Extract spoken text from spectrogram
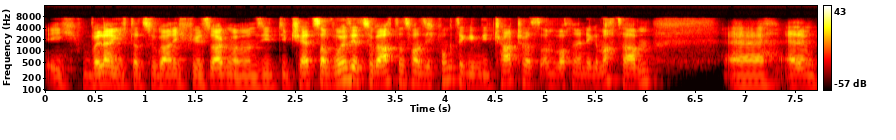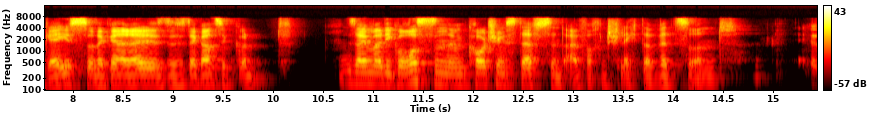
ich will eigentlich dazu gar nicht viel sagen, weil man sieht, die Jets, obwohl sie jetzt sogar 28 Punkte gegen die Chargers am Wochenende gemacht haben, äh, Adam Gase oder generell der ganze, sag ich mal, die Großen im Coaching-Staff sind einfach ein schlechter Witz und äh,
